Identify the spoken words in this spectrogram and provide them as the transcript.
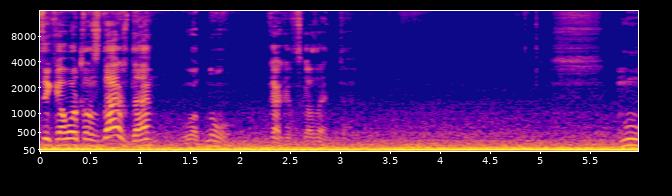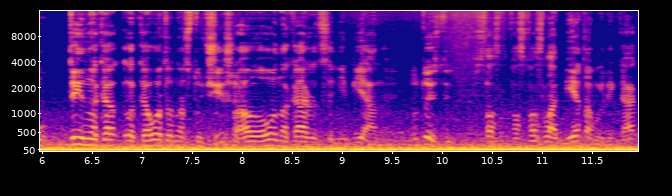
ты кого-то сдашь, да, вот, ну, как это сказать-то? Ну, ты на кого-то настучишь, а он окажется не пьяный. Ну, то есть по, по слабе там или как.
